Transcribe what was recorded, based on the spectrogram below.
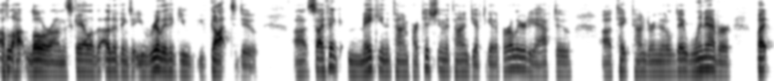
a lot lower on the scale of the other things that you really think you, you've got to do. Uh, so I think making the time, partitioning the time, do you have to get up earlier? Do you have to uh, take time during the middle of the day? Whenever, but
